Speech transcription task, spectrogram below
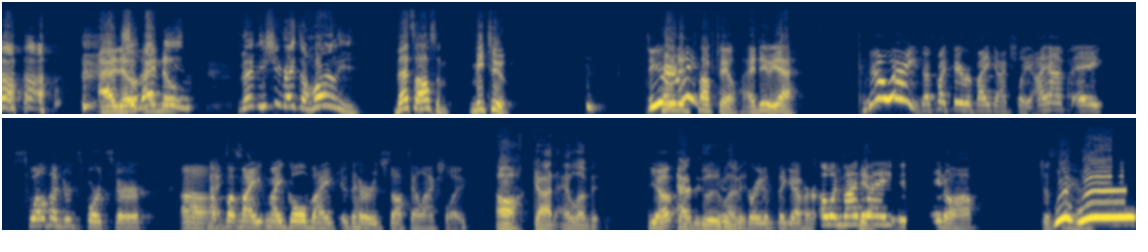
Oh. I know. So that I know. Means, that means she rides a Harley. That's awesome. Me too. active duty Do you Heritage really? Softail. I do. Yeah. No way. That's my favorite bike, actually. I have a 1200 Sportster, uh, Nice. but my my goal bike is a Heritage Softail, actually. Oh God, I love it. Yep, that is- Absolutely it is love the it. greatest thing ever. Oh, and by the Yeah. way, it's paid off. Just Woo saying. woo.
